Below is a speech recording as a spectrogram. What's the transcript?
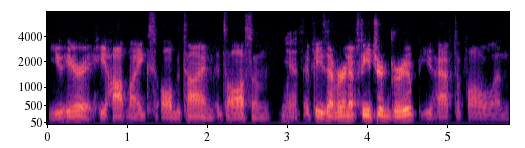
you hear it. He hot mics all the time. It's awesome. Yeah. If he's ever in a featured group, you have to follow him.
